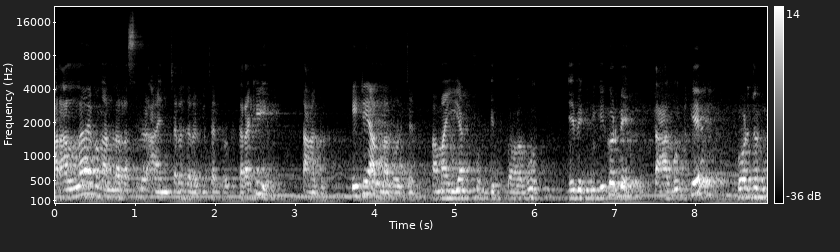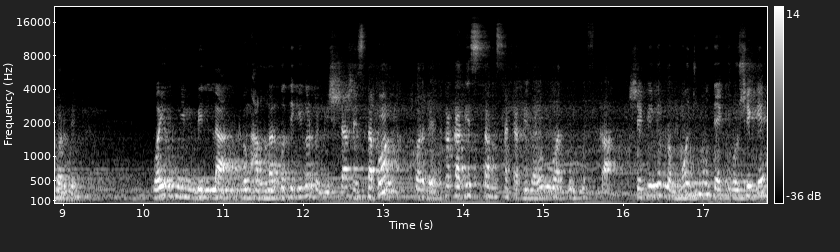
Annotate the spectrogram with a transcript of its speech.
আর আল্লাহ এবং আল্লাহ রাসুলের আইন ছাড়া যারা বিচার করবে, তারা কি? তাগুত। এটাই আল্লাহ বলছেন আমাইয়া ফুদ্দিত তাগুত যে ব্যক্তি কি করবে? তাগুতকে বর্জন করবে। বিল্লাহ, এবং আল্লাহর প্রতি কি করবে? বিশ্বাস স্থাপন করবে। সে কি করল? মজমুত এক রশিকে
